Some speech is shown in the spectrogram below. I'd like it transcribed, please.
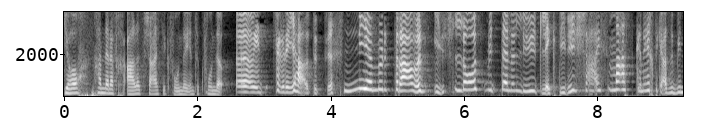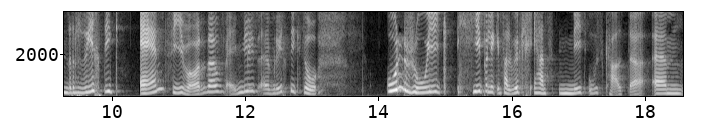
ja, haben dann einfach alles scheiße gefunden. Ich habe so gefunden, oh, in Zürich haltet sich niemand dran. Was ist los mit diesen Leuten? Leg deine scheiß Maske richtig. Also ich bin richtig antsy geworden auf Englisch. Ähm, richtig so unruhig, hibbelig. Im Fall wirklich, ich habe es nicht ausgehalten. Ähm,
